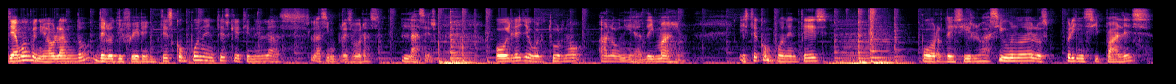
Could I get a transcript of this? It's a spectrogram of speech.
Ya hemos venido hablando de los diferentes componentes que tienen las, impresoras láser. Hoy le llegó el turno a la unidad de imagen. Este componente es, por decirlo así, uno de los principales.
